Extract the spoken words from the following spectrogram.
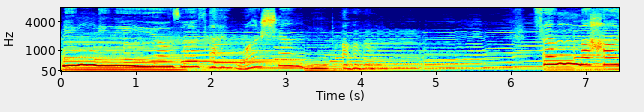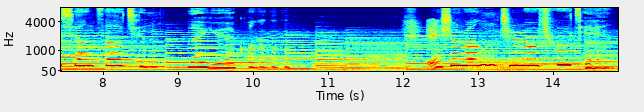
明明你又坐在我身旁，怎么好像走进了月光？人生若只如初见。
